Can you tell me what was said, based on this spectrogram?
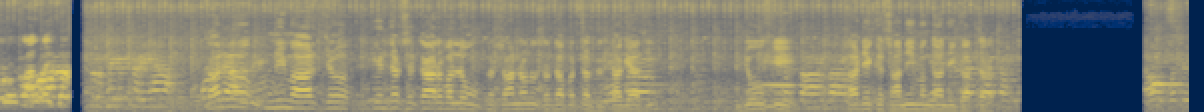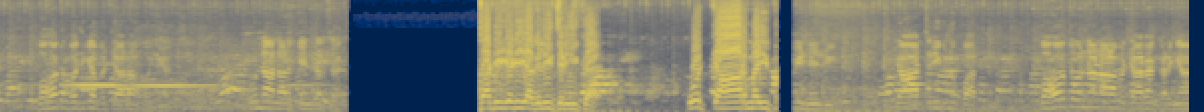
ਜੋ ਕਾਰਵਾਈ ਕੀਤੀ ਕੱਲ 19 ਮਾਰਚ ਕੇਂਦਰ ਸਰਕਾਰ ਵੱਲੋਂ ਕਿਸਾਨਾਂ ਨੂੰ ਸੱਦਾ ਪੱਤਰ ਦਿੱਤਾ ਗਿਆ ਸੀ ਜੋ ਕਿ ਸਾਡੇ ਕਿਸਾਨੀ ਮੰਗਾਂ ਦੀ ਖਾਤਰ ਬਹੁਤ ਵਧੀਆ ਵਿਚਾਰਾਂ ਹੋਈਆਂ। ਉਹਨਾਂ ਨਾਲ ਕੇਂਦਰ ਸਰਕਾਰ ਸਾਡੀ ਜਿਹੜੀ ਅਗਲੀ ਤਰੀਕ ਹੈ ਉਹ 4 ਮਈ ਮਹੀਨੇ ਦੀ 4 ਤਰੀਕ ਨੂੰ ਪਾਤੀ ਬਹੁਤ ਉਹਨਾਂ ਨਾਲ ਵਿਚਾਰਾਂ ਕਰੀਆਂ।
